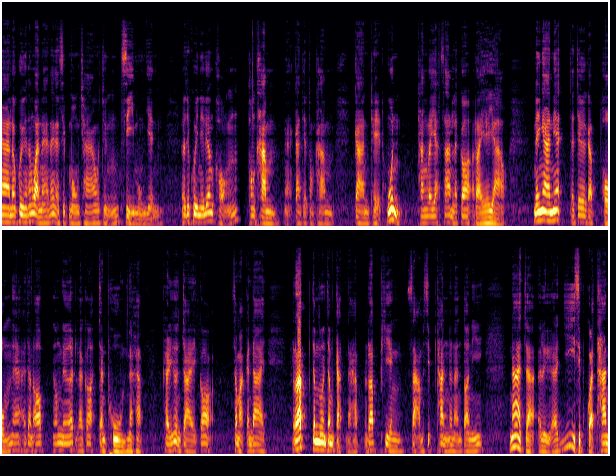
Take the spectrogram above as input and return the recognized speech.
งานเราคุยกันทั้งวันนะฮะตั้งแต่ 10 โมงเช้าถึง 4 โมงเย็น เราจะคุยในเรื่องของทองคำนะการเทรดทองคำการเทรดหุ้นทั้งระยะสั้นแล้วก็ระยะยาว ในงานเนี้ยจะเจอกับผมนะอาจารย์ออฟน้องเนิร์ดแล้วก็อาจารย์ภูมินะครับ ใครที่สนใจก็สมัครกันได้ รับจำนวนจำกัดนะครับ รับเพียง 30 ท่านเท่านั้นตอนนี้ น่าจะเหลือ 20 กว่าท่าน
